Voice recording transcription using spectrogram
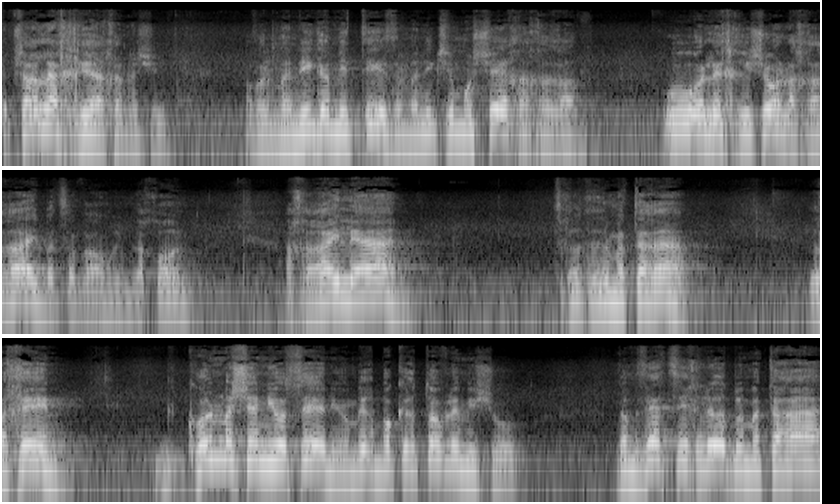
אפשר להכריח אנשים, אבל מנהיג אמיתי זה מנהיג שמושך אחריו. הוא הולך ראשון, אחריי בצבא אומרים, נכון? אחריי לאן? צריך לתת לזה מטרה. לכן, כל מה שאני עושה, אני אומר בוקר טוב למישהו, גם זה צריך להיות במטרה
